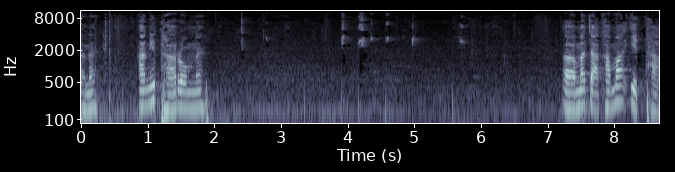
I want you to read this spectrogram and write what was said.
อันนะอนิถารมนะ มาจากคำว่า อิทธา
